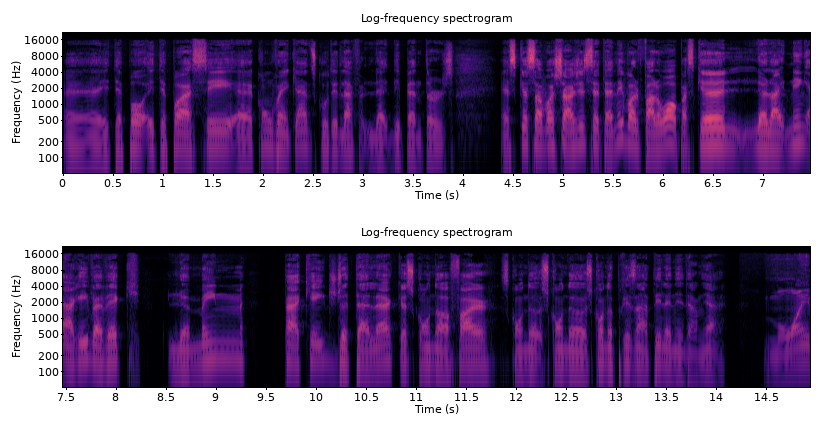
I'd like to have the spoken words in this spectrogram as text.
n'étaient pas, étaient pas assez euh, convaincants du côté des Panthers. Est-ce que ça va changer cette année? Il va le falloir parce que le Lightning arrive avec le même package de talent que ce qu'on a offert, ce qu'on a présenté l'année dernière. Moins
